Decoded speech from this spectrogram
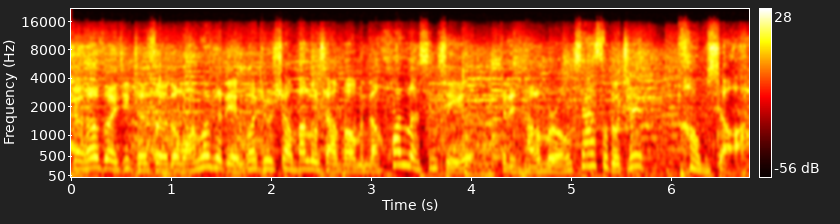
整合最进城所有的网络热点，关注上班路上朋友们的欢乐心情。这里是陶乐慕容加速度之 Tom 秀啊。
